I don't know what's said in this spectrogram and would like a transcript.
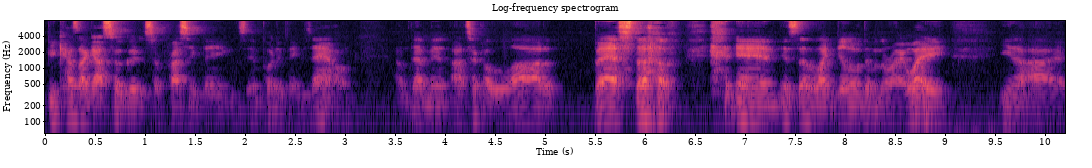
because I got so good at suppressing things and putting things down, um, that meant I took a lot of bad stuff, and instead of like dealing with them in the right way, you know, I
